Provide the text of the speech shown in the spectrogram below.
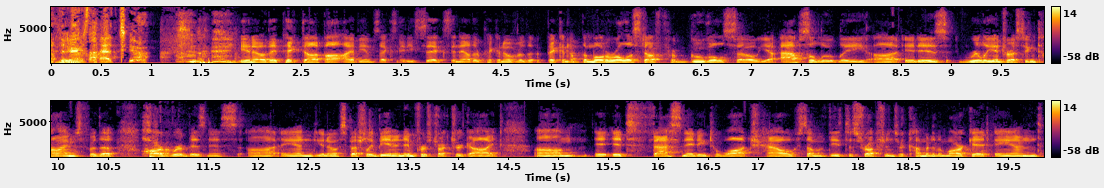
uh, there's that too. you know, they picked up uh, IBM's x86, and now they're picking over the picking up the Motorola stuff from Google. So yeah, absolutely, uh, it is really interesting times for the hardware business, uh, and you know, especially being an infrastructure guy, um, it, it's fascinating to watch how some of these disruptions are coming to the market, and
